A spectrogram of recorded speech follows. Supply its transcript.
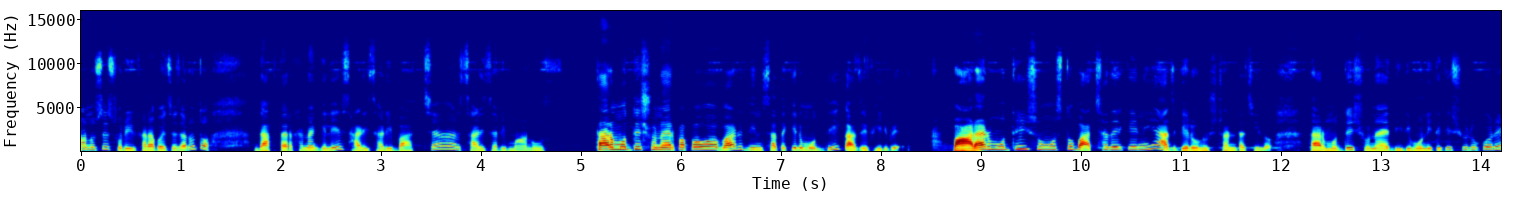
মানুষের শরীর খারাপ হয়েছে, জানো তো? ডাক্তারখানা গেলে সারি সারি বাচ্চা আর সারি সারি মানুষ। তার মধ্যে সোনায়ের পাপাও আবার দিন সাতেকের মধ্যেই কাজে ফিরবে। পাড়ার মধ্যেই সমস্ত বাচ্চাদেরকে নিয়ে আজকের অনুষ্ঠানটা ছিল। তার মধ্যে সোনায় দিদিমণি থেকে শুরু করে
